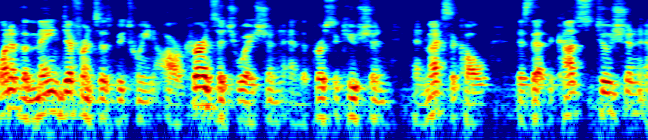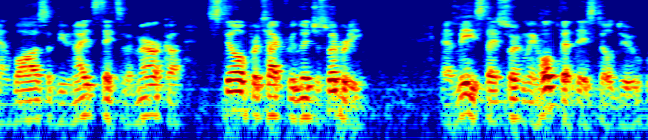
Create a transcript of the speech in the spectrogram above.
One of the main differences between our current situation and the persecution in Mexico is that the Constitution and laws of the United States of America still protect religious liberty. At least, I certainly hope that they still do.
